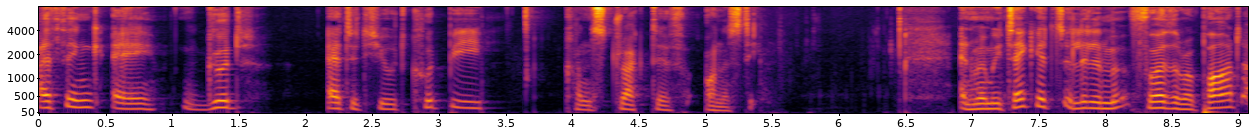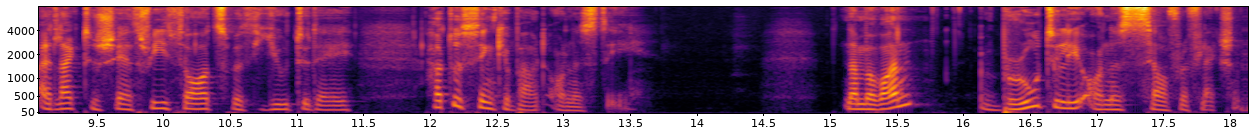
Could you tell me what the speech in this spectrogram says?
I think a good attitude could be constructive honesty. And when we take it a little further apart, I'd like to share three thoughts with you today how to think about honesty. Number one, brutally honest self reflection.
